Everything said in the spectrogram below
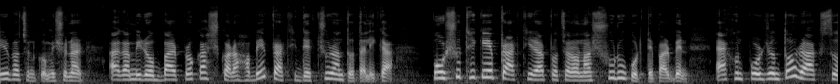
নির্বাচন কমিশনার। আগামী রোববার প্রকাশ করা হবে প্রার্থীদের চূড়ান্ত তালিকা। পরশু থেকে প্রার্থীরা প্রচারণা শুরু করতে পারবেন। এখন পর্যন্ত রাকসো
